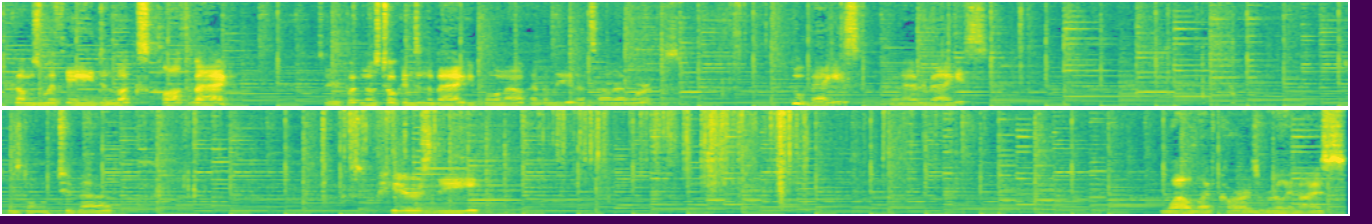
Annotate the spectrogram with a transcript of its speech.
It comes with a deluxe cloth bag. So you're putting those tokens in the bag, you pull them out, I believe that's how that works. Ooh, baggies. Gotta have your baggies. These don't look too bad. So here's the wildlife cards, really nice.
